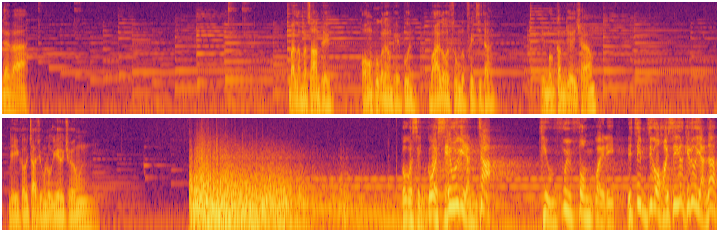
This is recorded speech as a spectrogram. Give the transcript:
計法？密林嘅三皮，行曲嘅兩皮半，買落去送六飛子彈。你唔好撳住嚟搶。你夠揸住我碌嘢去搶啊！嗰個成哥係社會嘅人渣，跳灰放貴你，你知唔知我害死咗幾多人啊？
